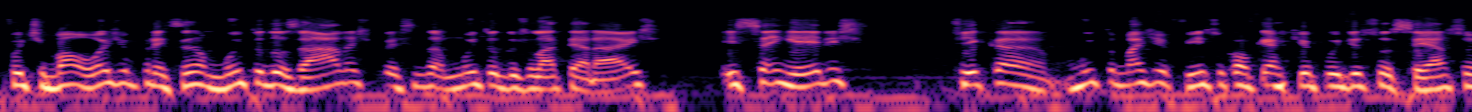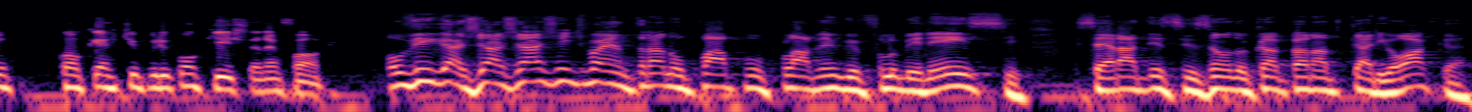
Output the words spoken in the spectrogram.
futebol hoje precisa muito dos alas, precisa muito dos laterais, e sem eles fica muito mais difícil qualquer tipo de sucesso, qualquer tipo de conquista, né, Fábio? Ô Viga, já já a gente vai entrar no papo Flamengo e Fluminense, que será a decisão do Campeonato Carioca.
